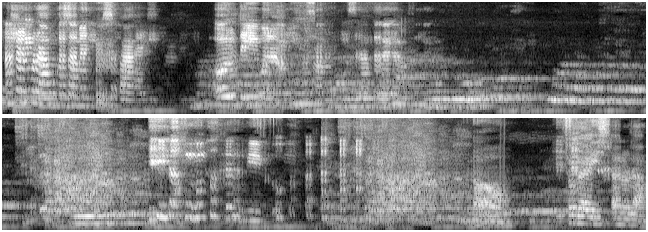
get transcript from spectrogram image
Actually, wala akong kasama dito sa bahay. All day, wala akong kasama dito sa talaga. Na pumunta ka dito. Oo. So guys, ano lang,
